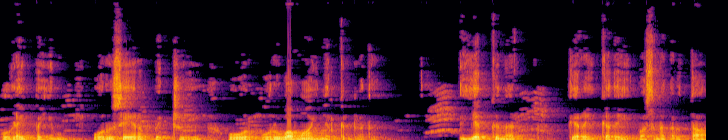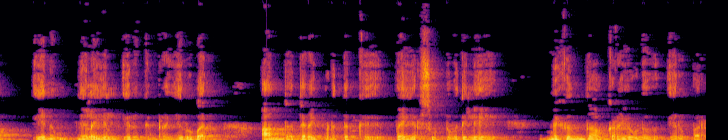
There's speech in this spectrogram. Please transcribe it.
உழைப்பையும் ஒரு சேரப் பெற்று ஓர் உருவமாய் நிற்கின்றது. இயக்குனர் திரைக்கதை வசனகர்த்தா எனும் நிலையில் இருக்கின்ற இருவர் அந்த திரைப்படத்திற்கு பெயர் சூட்டுவதிலே மிகுந்த அக்கறையோடு இருப்பர்.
